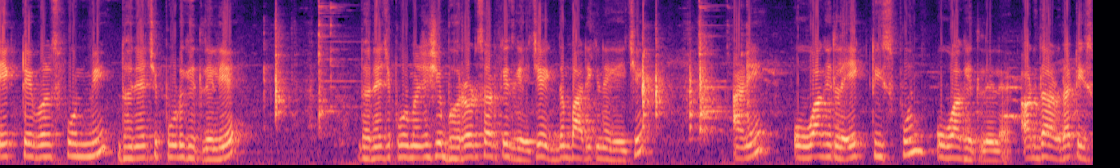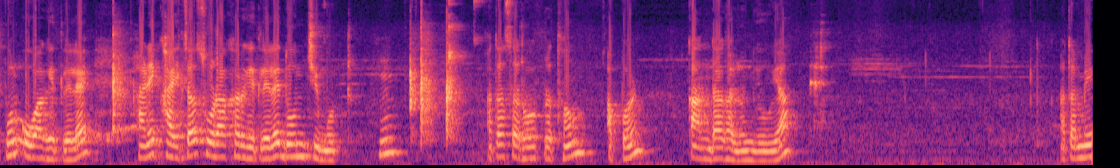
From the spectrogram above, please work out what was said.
एक टेबलस्पून मी धन्याची पूड घेतलेली आहे. धन्याची पूड म्हणजे अशी भरडसारखीच घ्यायची एकदम बारीक नाही घ्यायची. आणि ओवा घेतला एक टीस्पून ओवा घेतलेला आहे. अर्धा अर्धा टीस्पून ओवा घेतलेला आहे. आणि खायचा सोडाखार घेतलेला आहे दोन चिमूट. आता सर्वप्रथम आपण कांदा घालून घेऊया. आता मी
